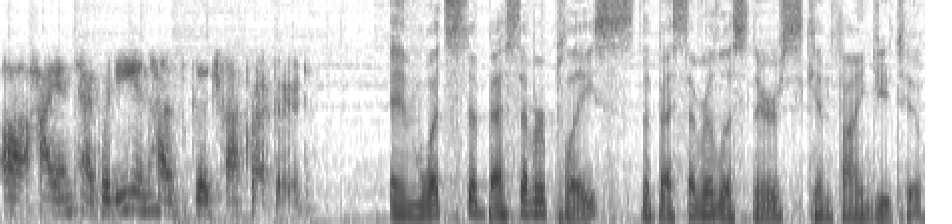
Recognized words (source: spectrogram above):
uh, high integrity and has a good track record. And what's the best ever place the best ever listeners can find you to?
